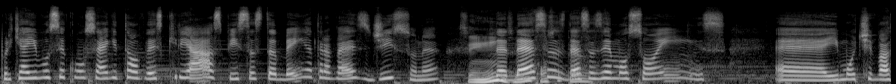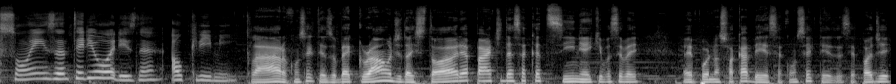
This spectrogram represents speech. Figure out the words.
Porque aí você consegue talvez criar as pistas também através disso, né? Sim, De- sim, dessas, dessas emoções é, e motivações anteriores, né? Ao crime. Claro, com certeza. O background da história é parte dessa cutscene aí que você vai, vai pôr na sua cabeça, com certeza. Você pode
